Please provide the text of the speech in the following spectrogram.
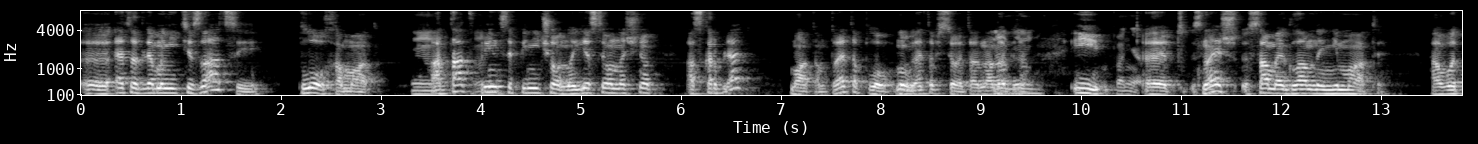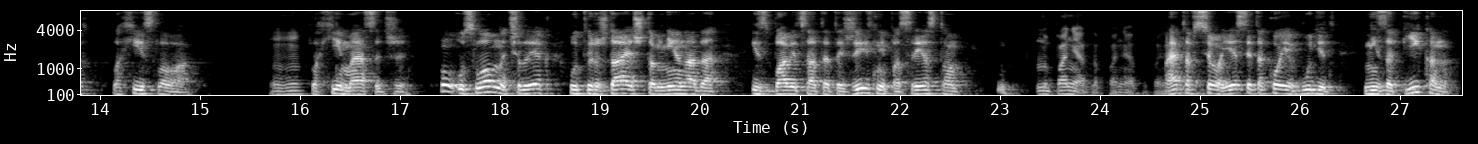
э, это для монетизации плохо мат. Мгм. А так, в принципе, принципе, ничего. Но если он начнет оскорблять матом, то это плохо. Ну, Мгм. это все, это надо... Ну, ну, И, понятно. э, знаешь, самое главное не маты, а вот плохие слова, Мгм. плохие месседжи. Ну, условно, человек утверждает, что мне надо избавиться от этой жизни посредством... Ну, понятно, понятно, А понятно. это все. Если такое будет не запикано,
